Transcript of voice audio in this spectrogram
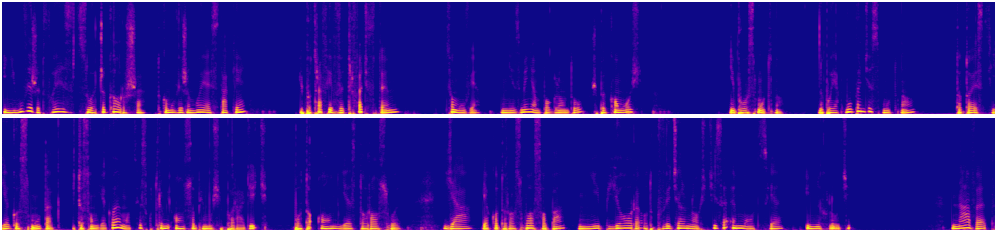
I nie mówię, że twoje jest złe czy gorsze, tylko mówię, że moje jest takie i potrafię wytrwać w tym, co mówię. Nie zmieniam poglądu, żeby komuś nie było smutno. No bo jak mu będzie smutno, to to jest jego smutek i to są jego emocje, z którymi on sobie musi poradzić, bo to on jest dorosły. Ja, jako dorosła osoba, nie biorę odpowiedzialności za emocje innych ludzi. Nawet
